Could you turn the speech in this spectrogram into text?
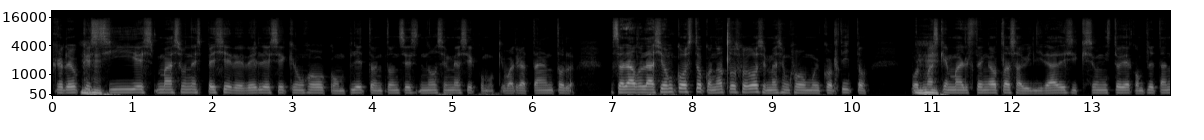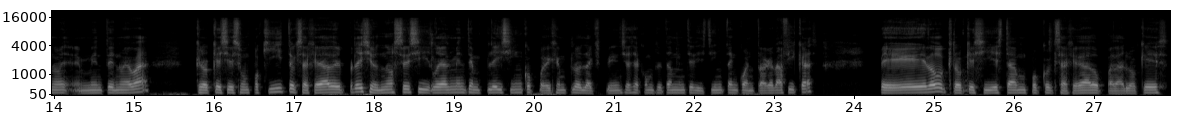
creo que sí es más una especie de DLC que un juego completo, entonces no se me hace como que valga tanto. o sea, la relación costo con otros juegos se me hace un juego muy cortito. Por más que Miles tenga otras habilidades y que sea una historia completamente nueva, creo que sí es un poquito exagerado el precio. No sé si realmente en Play 5, por ejemplo, la experiencia sea completamente distinta en cuanto a gráficas, pero creo que sí está un poco exagerado para lo que es.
